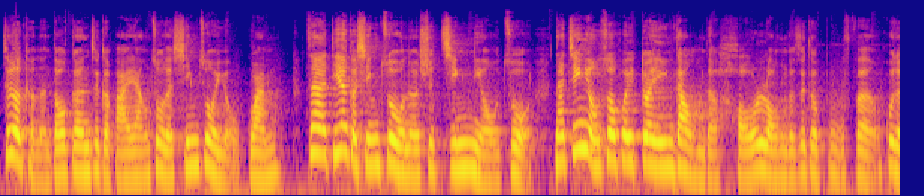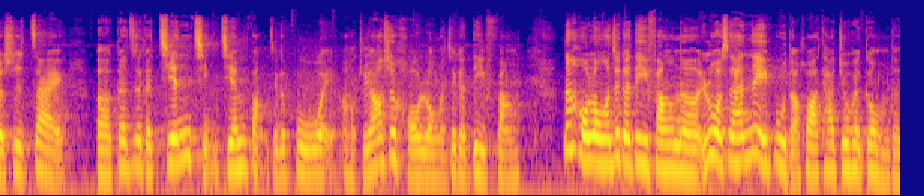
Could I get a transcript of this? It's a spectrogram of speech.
这个可能都跟这个白羊座的星座有关。在第二个星座呢是金牛座，那金牛座会对应到我们的喉咙的这个部分，或者是在呃跟这个肩颈、肩膀这个部位啊，主要是喉咙的这个地方。那喉咙的这个地方呢，如果是在内部的话，它就会跟我们的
